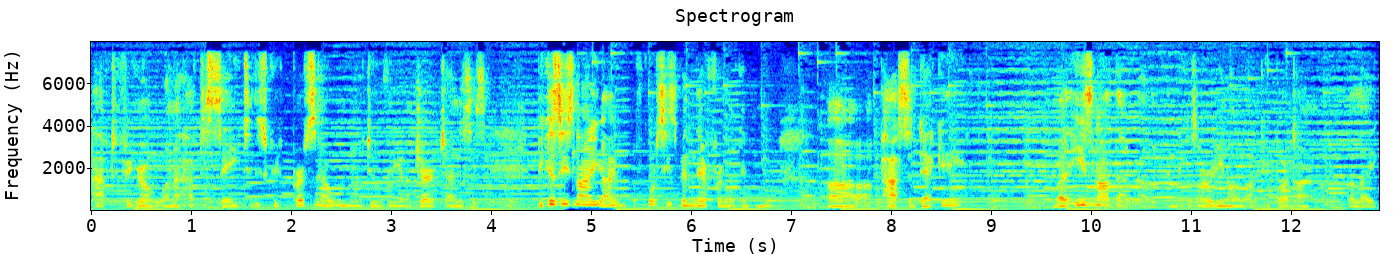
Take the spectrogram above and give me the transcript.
I have to figure out what I have to say to this. Personally, I would not do a video on Jared Genesis because he's not. I, of course, he's been there for like a, uh, past a decade, but he's not that relevant because I already know a lot of people are talking about him. But like,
